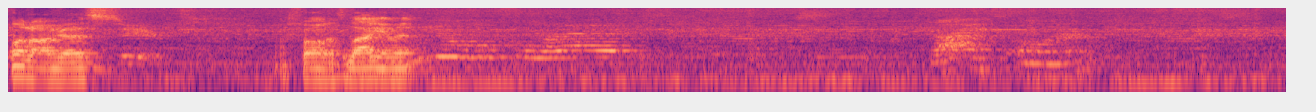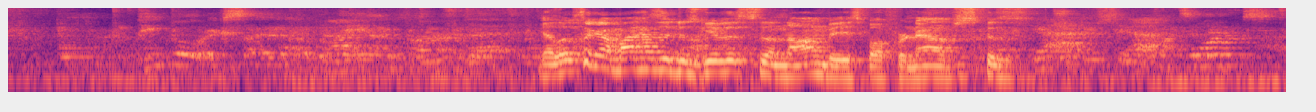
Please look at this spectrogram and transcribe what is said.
Hold on, guys. My phone is lagging it. Giants owner. People are excited about what AI will do for them. Yeah, it looks like I might have to just give this to the non-baseball for now, just because Introducing Watson X,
